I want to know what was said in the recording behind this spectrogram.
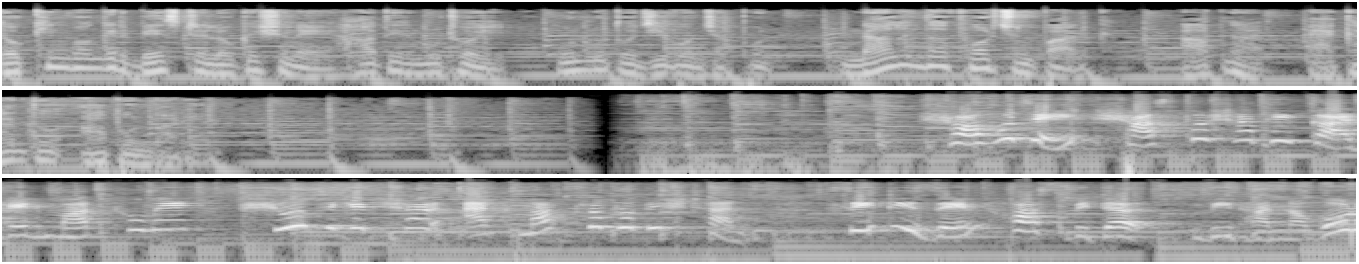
দক্ষিণবঙ্গের বেস্ট লোকেশনে হাতের মুঠোয় উন্নত জীবনযাপন। নালন্দা ফরচুন পার্ক, আপনার একান্ত আপন বাড়ি। সহজেই স্বাস্থ্যসাথী কার্ডের মাধ্যমে সুচিকিৎসার একমাত্র প্রতিষ্ঠান, citizen hospital, Bidhannagar,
